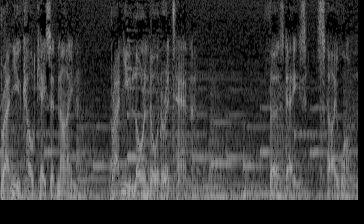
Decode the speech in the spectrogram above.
Brand new cold case at 9. Brand new Law and Order at 10. Thursdays, Sky 1.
